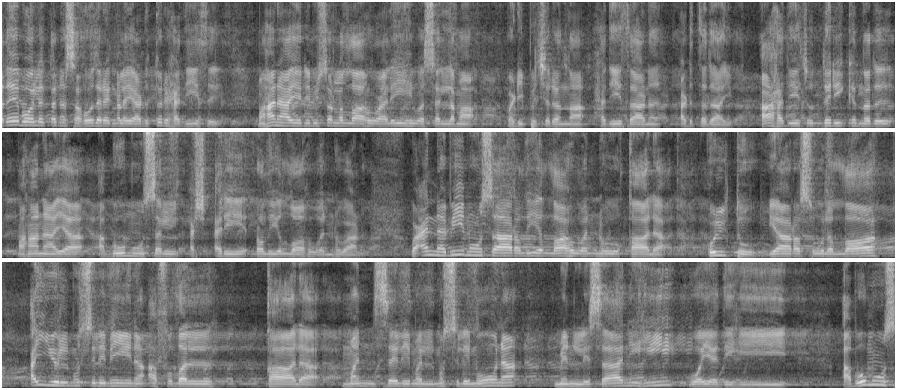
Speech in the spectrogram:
അതേപോലെ തന്നെ സഹോദരങ്ങളെ അടുത്തൊരു ഹദീസ് മഹാനായ നബി സല്ലാഹു അലൈഹി വസല്ലമ പഠിപ്പിച്ചു തന്ന ഹദീസാണ് അടുത്തതായി. ആ ഹദീസ് ഉദ്ധരിക്കുന്നത് മഹാനായ അബൂ മൂസൽ അഷ് അരി റലിയുല്ലാഹു അൻഹുവാണ് وعن نبي موسى رضي الله عنه قال قلت يا رسول الله أي المسلمين أفضل قال من سلم المسلمون من لسانه ويده അബൂ മൂസ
